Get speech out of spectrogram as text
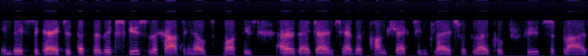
investigated. But the, the, excuse of the Gauteng Health Department is, oh, they don't have a contract in place with local food suppliers.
